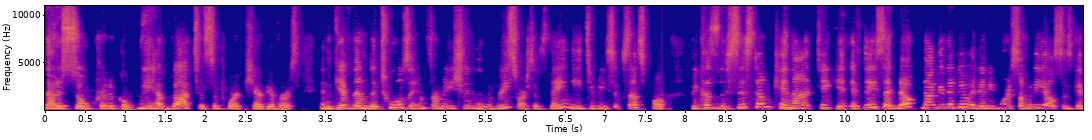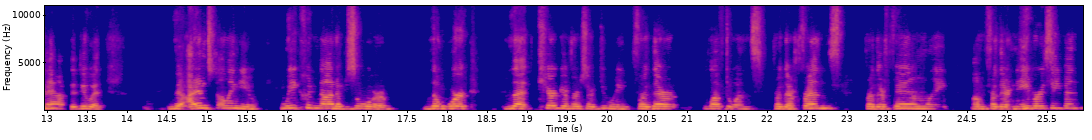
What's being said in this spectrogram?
That is so critical. We have got to support caregivers and give them the tools and information and the resources they need to be successful because the system cannot take it. If they said, nope, not going to do it anymore, somebody else is going to have to do it. I am telling you, we could not absorb the work that caregivers are doing for their loved ones, for their friends, for their family, um, for their neighbors even.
